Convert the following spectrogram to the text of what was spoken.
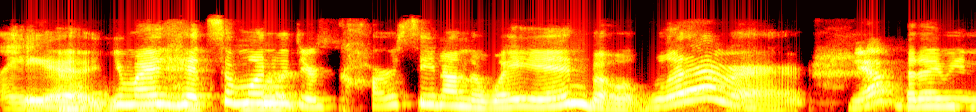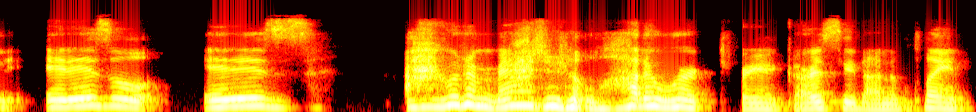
exactly. Yeah, You might hit someone with your car seat on the way in, but whatever. yeah. But I mean, it is a it is, I would imagine a lot of work to bring a car seat on a plane.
